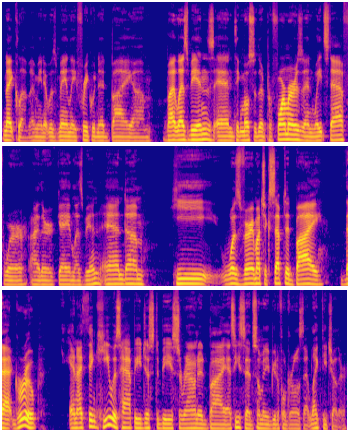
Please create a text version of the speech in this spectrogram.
nightclub. I mean, it was mainly frequented by um, by lesbians, and I think most of the performers and wait staff were either gay and lesbian. And um, he was very much accepted by that group. And I think he was happy just to be surrounded by, as he said, so many beautiful girls that liked each other.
